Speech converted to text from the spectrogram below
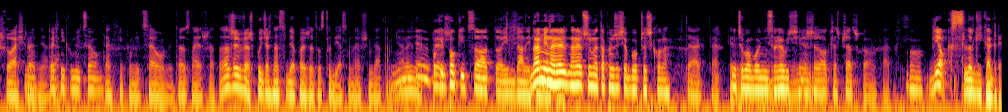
szkoła średnia. No, tak. technikum liceum. Technikum, liceum i to jest najlepsze. To znaczy, wiesz, pójdziesz na studia, powiesz, że to studia są najlepszymi latami, ale No to nie. Póki, wiesz. póki co, to im dalej... Dla mnie najle- najlepszym etapem życia było przedszkole. Tak, tak. Nie trzeba było nic robić. Jeszcze okres przedszkola, tak. O. Dioks, logika gry.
